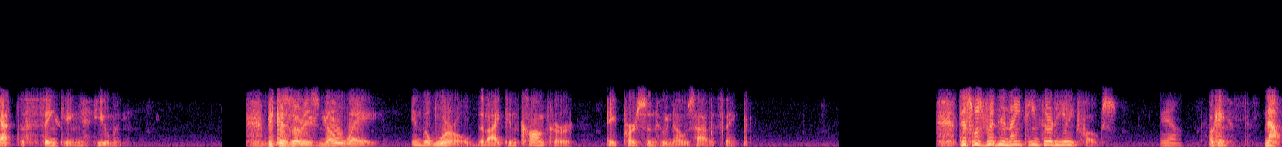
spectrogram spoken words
at the thinking human, because there is no way." in the world that I can conquer a person who knows how to think. This was written in 1938, folks. Yeah. Okay, now,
